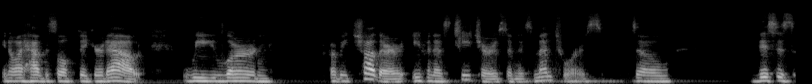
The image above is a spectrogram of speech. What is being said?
you know, I have this all figured out. We learn from each other, even as teachers and as mentors. So this is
